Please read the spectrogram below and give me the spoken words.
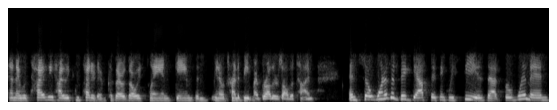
and I was highly highly competitive because I was always playing games and you know trying to beat my brothers all the time. And so one of the big gaps I think we see is that for women,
